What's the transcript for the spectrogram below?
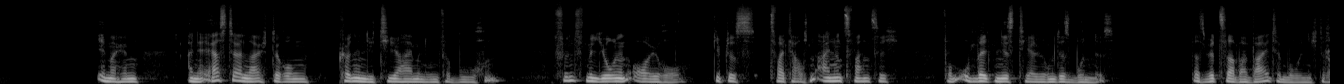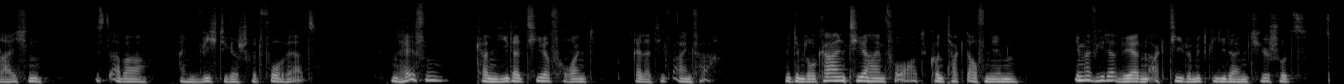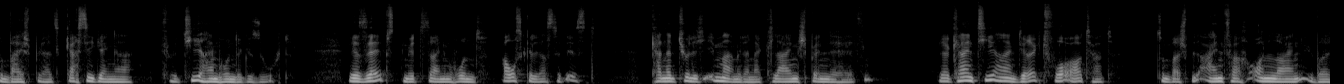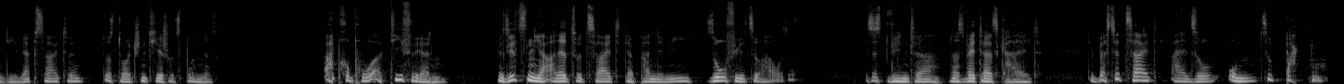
Immerhin, eine erste Erleichterung können die Tierheime nun verbuchen. 5 Millionen Euro gibt es 2021 vom Umweltministerium des Bundes. Das wird zwar bei weitem wohl nicht reichen, ist aber ein wichtiger Schritt vorwärts. Und helfen kann jeder Tierfreund relativ einfach. Mit dem lokalen Tierheim vor Ort Kontakt aufnehmen. Immer wieder werden aktive Mitglieder im Tierschutz, zum Beispiel als Gassigänger, für Tierheimhunde gesucht. Wer selbst mit seinem Hund ausgelastet ist, kann natürlich immer mit einer kleinen Spende helfen. Wer kein Tierheim direkt vor Ort hat, zum Beispiel einfach online über die Webseite des Deutschen Tierschutzbundes. Apropos aktiv werden. Wir sitzen ja alle zur Zeit der Pandemie so viel zu Hause. Es ist Winter, das Wetter ist kalt. Die beste Zeit also, um zu backen.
